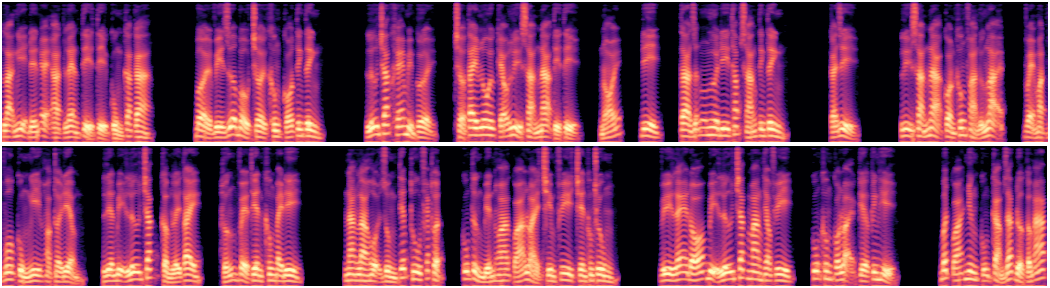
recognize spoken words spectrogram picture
lại nghĩ đến ẹ ạt len tỉ tỉ cùng ca ca bởi vì giữa bầu trời không có tinh tinh. Lữ chắc khẽ mỉm cười, trở tay lôi kéo lì sán nạ tỉ tỉ, nói, đi, ta dẫn ngươi đi thắp sáng tinh tinh cái gì? Lì sàn nạ còn không phản ứng lại, vẻ mặt vô cùng nghi hoặc thời điểm, liền bị lữ chắc cầm lấy tay, hướng về thiên không bay đi. Nàng là hội dùng tiếp thu phép thuật, cũng từng biến hóa quá loài chim phi trên không trung. Vì lẽ đó bị lữ chắc mang theo phi, cũng không có loại kia kinh hỉ. Bất quá nhưng cũng cảm giác được ấm áp.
